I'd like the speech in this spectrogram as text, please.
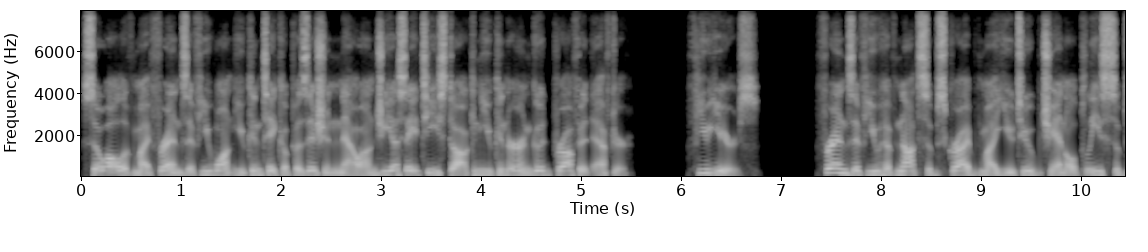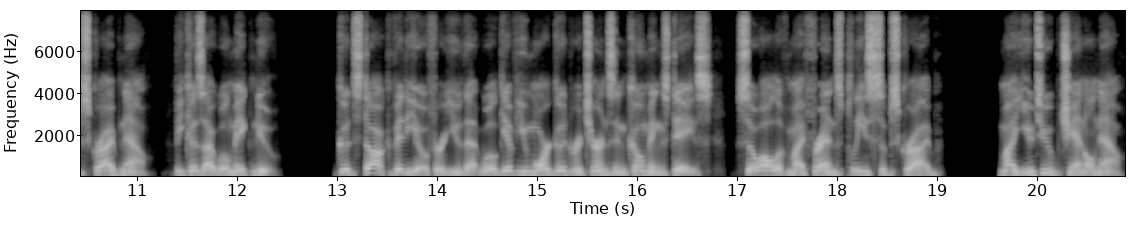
So all of my friends if you want you can take a position now on GSAT stock and you can earn good profit after few years. Friends if you have not subscribed my YouTube channel please subscribe now, because I will make new good stock video for you that will give you more good returns in Comings days, so all of my friends please subscribe my YouTube channel now.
